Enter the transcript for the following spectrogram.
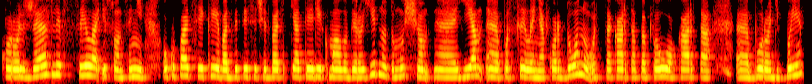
Король жезлів, сила і сонце. Ні, окупації Києва 2025 рік маловірогідно, тому що е, є е, посилення кордону. Ось це карта ППО, карта е, боротьби.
